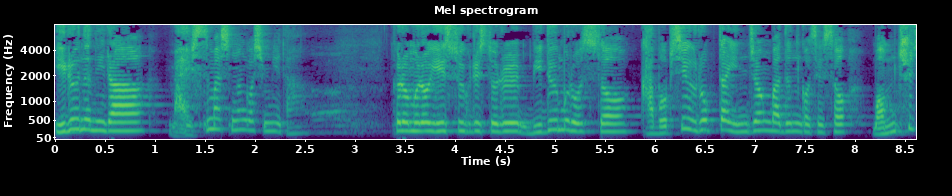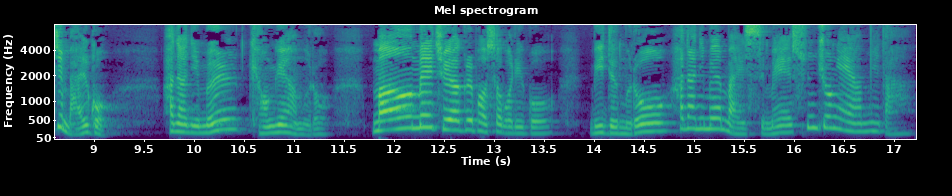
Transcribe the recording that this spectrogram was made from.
이르느니라 말씀하시는 것입니다. 그러므로 예수 그리스도를 믿음으로써 값없이 의롭다 인정받은 것에서 멈추지 말고 하나님을 경외함으로 마음의 죄악을 벗어버리고 믿음으로 하나님의 말씀에 순종해야 합니다.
